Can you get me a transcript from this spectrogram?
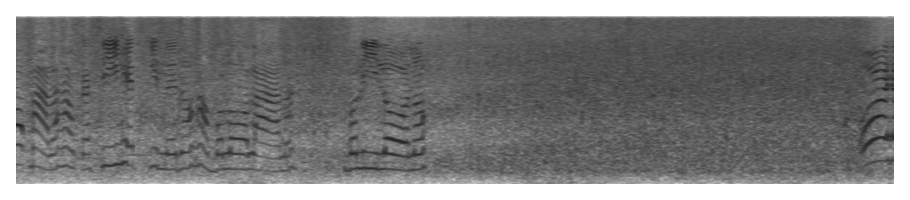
ออกมาแล้วเฮากะซีเฮ็ดกินเลยเนาะเฮาบ่รอลานะบ่รีรอเนาะโอ้ย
